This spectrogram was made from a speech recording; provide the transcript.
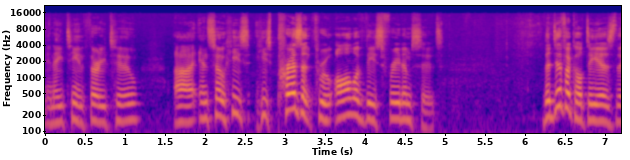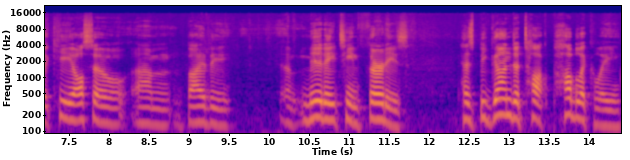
in 1832. Uh, and so he's, he's present through all of these freedom suits. The difficulty is that Key also, um, by the uh, mid 1830s, has begun to talk publicly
